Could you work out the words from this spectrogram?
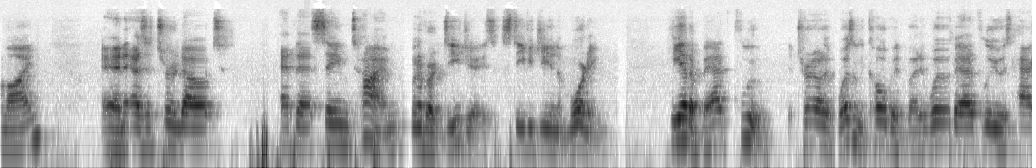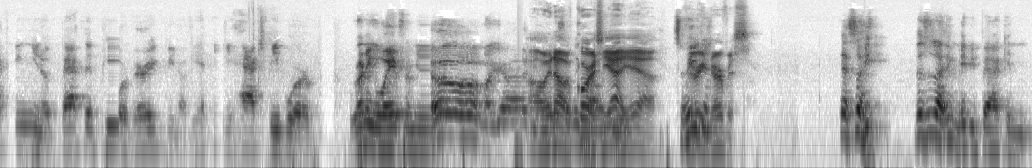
online? And as it turned out, at that same time, one of our DJs, Stevie G in the morning, he had a bad flu. It turned out it wasn't COVID, but it was bad flu. He was hacking. You know, back then people were very, you know, if you, hacked, people were running away from you. Oh my god! Oh, I know, of course, yeah, yeah. So very just, nervous. Yeah, so he. This was, I think, maybe back in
